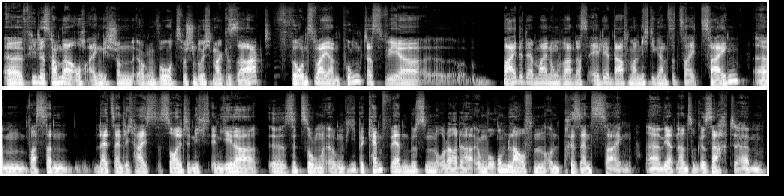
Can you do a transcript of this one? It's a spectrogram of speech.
Äh, vieles haben wir auch eigentlich schon irgendwo zwischendurch mal gesagt. Für uns war ja ein Punkt, dass wir äh, beide der Meinung waren, dass Alien darf man nicht die ganze Zeit zeigen, ähm, was dann letztendlich heißt, es sollte nicht in jeder äh, Sitzung irgendwie bekämpft werden müssen oder da irgendwo rumlaufen und Präsenz zeigen. Äh, wir hatten dann so gesagt, ähm,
